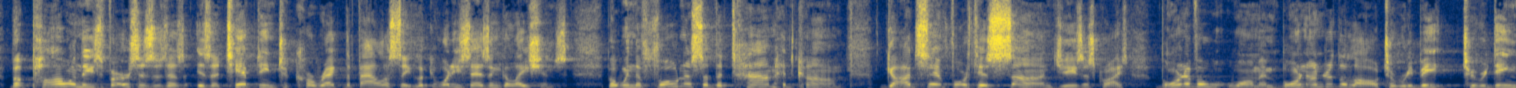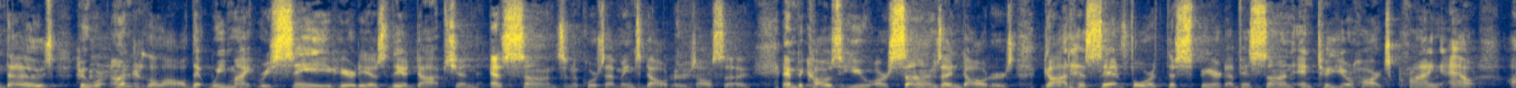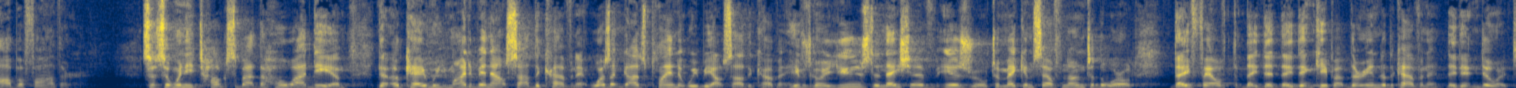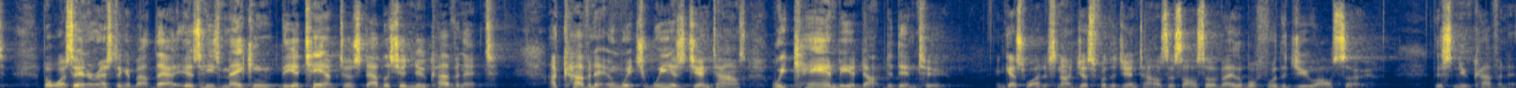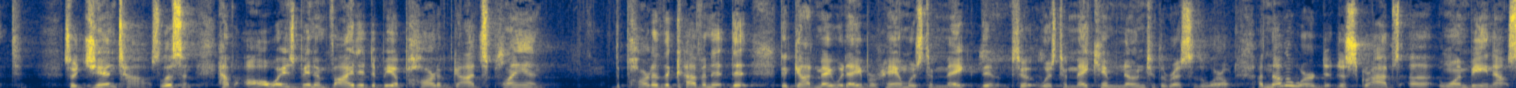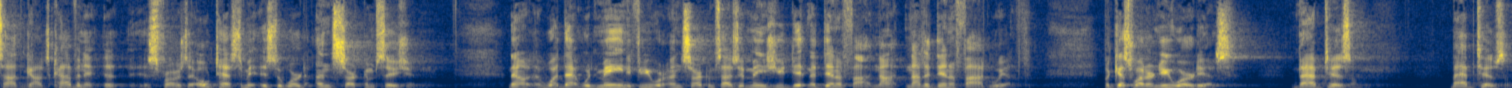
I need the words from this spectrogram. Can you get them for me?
But Paul in these verses is, is, attempting to correct the fallacy. Look at what he says in Galatians. But when the fullness of the time had come, God sent forth his Son, Jesus Christ, born of a woman, born under the law, to, re- to redeem those who were under the law, that we might receive, here it is, the adoption as sons. And of course, that means daughters also. And because you are sons and daughters, God has sent forth the Spirit of his Son into your hearts, crying out, Abba, Father. So, so when he talks about the whole idea that, okay, we might have been outside the covenant, wasn't God's plan that we be outside the covenant. He was going to use the nation of Israel to make himself known to the world. They felt they, did, they didn't keep up their end of the covenant, they didn't do it. But what's interesting about that is he's making the attempt to establish a new covenant, a covenant in which we as Gentiles, we can be adopted into. And guess what? It's not just for the Gentiles, it's also available for the Jew also this new covenant. So, Gentiles, listen, have always been invited to be a part of God's plan. The part of the covenant that, that God made with Abraham was to, make them, to, was to make him known to the rest of the world. Another word that describes uh, one being outside God's covenant, uh, as far as the Old Testament, is the word uncircumcision. Now, what that would mean if you were uncircumcised, it means you didn't identify, not, not identified with. But guess what our new word is? Baptism. Baptism.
